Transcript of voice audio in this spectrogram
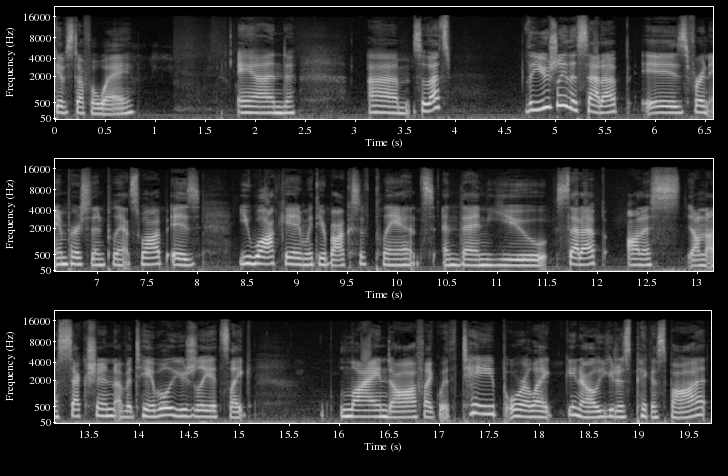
give stuff away. And um, so that's the usually the setup is for an in-person plant swap is you walk in with your box of plants and then you set up on a on a section of a table. Usually it's like lined off like with tape or like you know you just pick a spot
